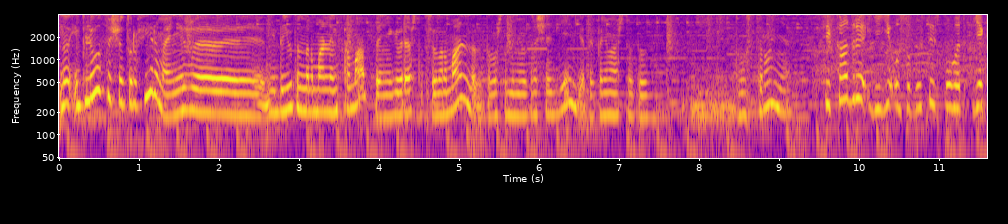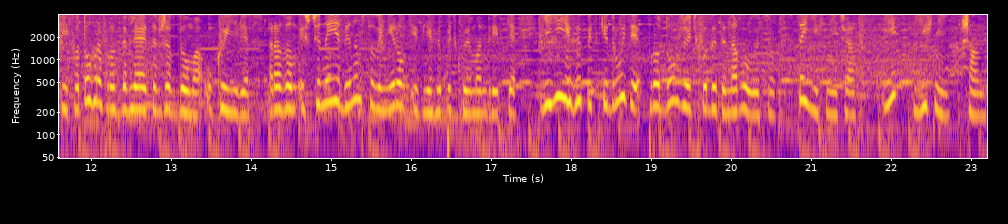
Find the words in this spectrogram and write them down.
Ну и плюс еще турфирмы, они же не дают им нормальной информации, они говорят, что все нормально для того, чтобы не возвращать деньги. Я так понимаю, что это двустороннее. Ці кадри її особистий спогад, який фотограф роздивляється вже вдома у Києві, разом із ще не єдиним сувеніром із єгипетської мандрівки. Її єгипетські друзі продовжують ходити на вулицю. Це їхній час і їхній шанс.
